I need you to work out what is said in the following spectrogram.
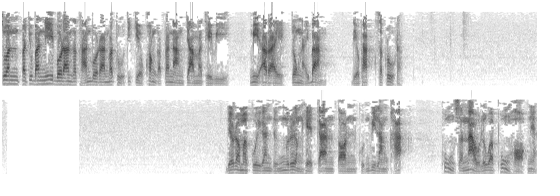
ส่วนปัจจุบันนี้โบราณสถานโบราณวัตถุที่เกี่ยวข้องกับพระนางจามเทวี มีอะไรตรงไหนบ้าง เดี๋ยวพักสักครู่ครับ เดี๋ยวเรามาคุยกันถึงเรื่องเหตุการณ์ตอนขุนวิลังคะ พุ่งสะเน่าหรือว่าพุ่งหอกเนี่ย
